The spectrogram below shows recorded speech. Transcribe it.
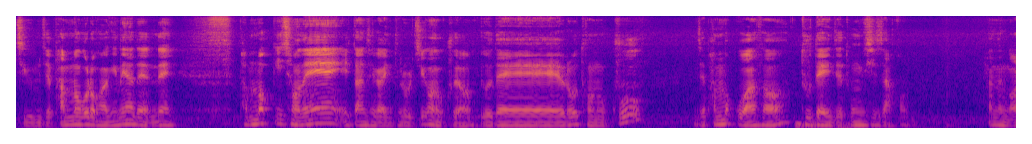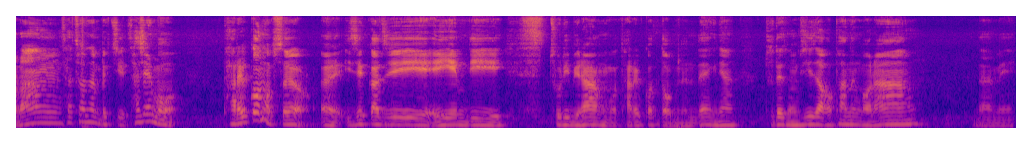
지금 이제 밥 먹으러 가긴 해야 되는데 밥 먹기 전에 일단 제가 인트로를 찍어 놓고요. 이대로 더 놓고 이제 밥 먹고 와서 두 대 이제 동시 작업 하는 거랑 4300G 사실 뭐 다를 건 없어요. 예, 이제까지 AMD 조립이랑 뭐 다를 것도 없는데 그냥 두 대 동시 작업하는 거랑 그 다음에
